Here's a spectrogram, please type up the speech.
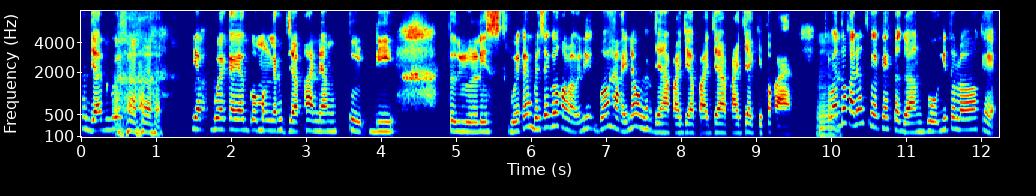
kerjaan gue tiap gue kayak gue mengerjakan yang tuh di to do list gue kan biasanya gue kalau ini gue hari ini mau ngerjain apa aja apa aja apa aja gitu kan. Hmm. cuman tuh kadang suka kayak keganggu gitu loh kayak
